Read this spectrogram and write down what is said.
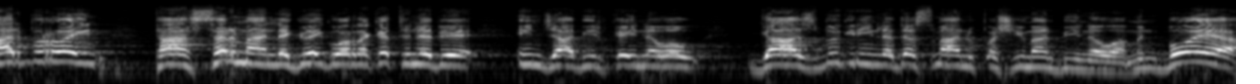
هەر بڕۆین تا سەرمان لە گوێی گۆڕەکە تنە بێ ئینجا بیر بکەینەوە و گاز بگرین لە دەستمان و پەشیمان بینەوە من بۆیە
